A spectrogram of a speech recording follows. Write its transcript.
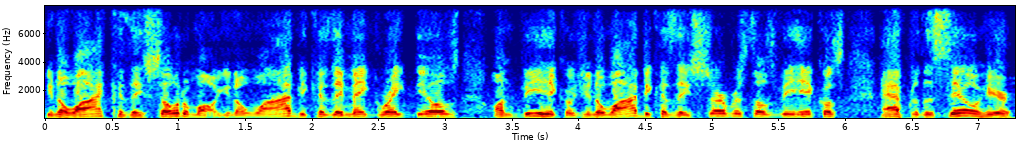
You know why? Because they sold them all. You know why? Because they make great deals on vehicles. You know why? Because they service those vehicles after the sale here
